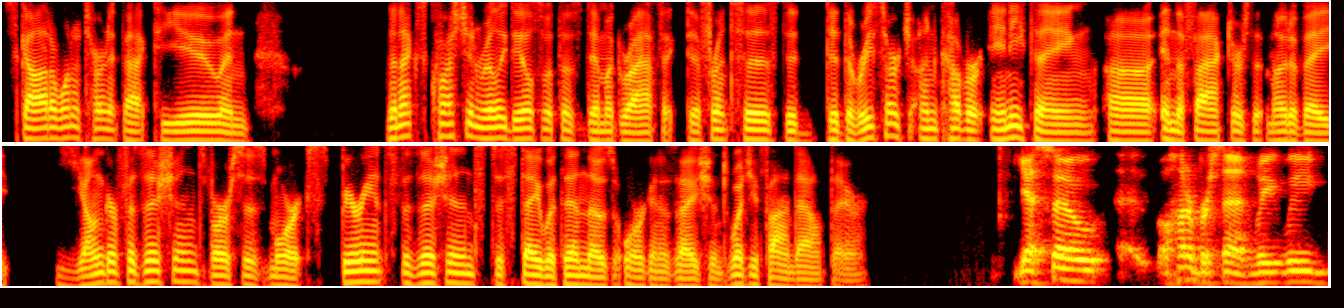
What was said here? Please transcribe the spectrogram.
scott i want to turn it back to you and the next question really deals with those demographic differences. Did did the research uncover anything uh, in the factors that motivate younger physicians versus more experienced physicians to stay within those organizations? What'd you find out there? Yeah, so 100%. Uh, we we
